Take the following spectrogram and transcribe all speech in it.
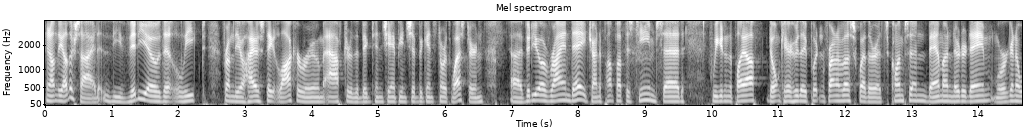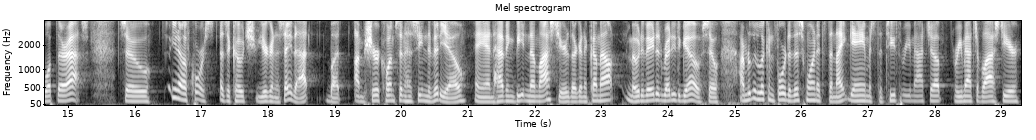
And on the other side, the video that leaked from the Ohio State locker room after the Big Ten championship against Northwestern, a video of Ryan Day trying to pump up his team, said, if we get in the playoff, don't care who they put in front of us, whether it's Clemson, Bama, Notre Dame, we're going to whoop their ass. So, you know, of course, as a coach, you're going to say that, but I'm sure Clemson has seen the video, and having beaten them last year, they're going to come out motivated, ready to go. So I'm really looking forward to this one. It's the night game, it's the 2 3 matchup, rematch of last year.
